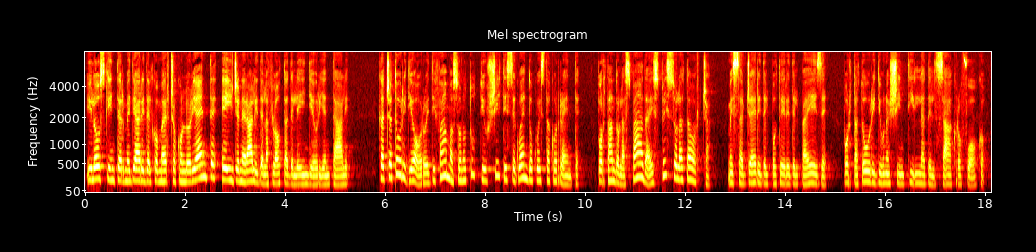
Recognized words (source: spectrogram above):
i loschi intermediari del commercio con l'Oriente e i generali della flotta delle Indie orientali. Cacciatori di oro e di fama sono tutti usciti seguendo questa corrente, portando la spada e spesso la torcia, messaggeri del potere del paese, portatori di una scintilla del sacro fuoco.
